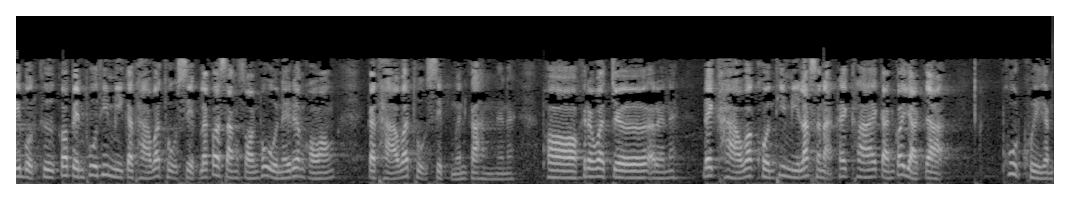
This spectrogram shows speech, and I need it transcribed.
รีบุตรคือก็เป็นผู้ที่มีกระถาวัตถุสิบแล้วก็สั่งสอนผู้อื่นในเรื่องของกระถาวัตถุสิบเหมือนกันเนี่ยนะพอเรียกว่าเจออะไรนะได้ข่าวว่าคนที่มีลักษณะคล้าย ๆ กันก็อยากจะพูดคุยกัน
